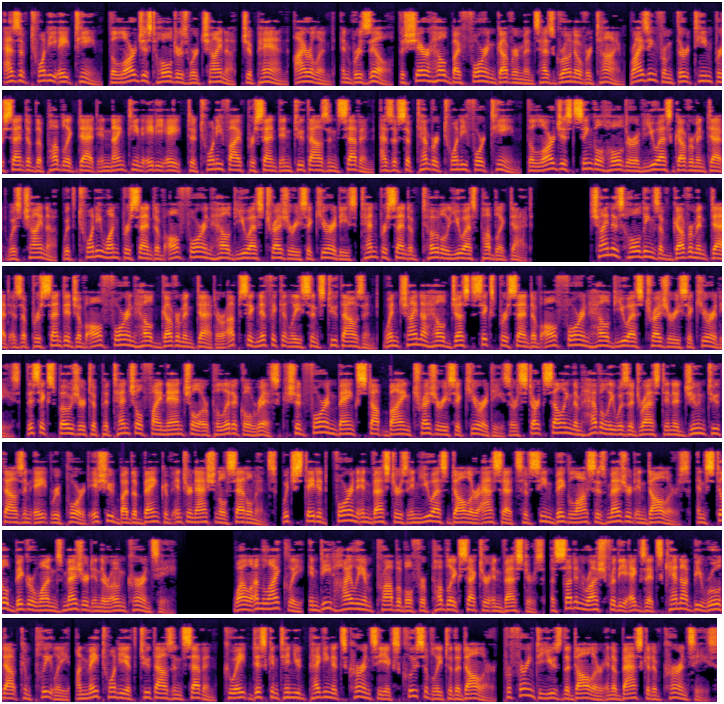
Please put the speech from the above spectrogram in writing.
As of 2018, the largest holders were China, Japan, Ireland, and Brazil. The share held by foreign governments has grown over time, rising from 13% of the public debt in 1988 to 25% in 2007. As of September 2014, the largest single holder of U.S. government debt was China, with 21% of all foreign held U.S. Treasury securities, 10% of total U.S. public debt. China's holdings of government debt as a percentage of all foreign-held government debt are up significantly since 2000, when China held just 6% of all foreign-held U.S. Treasury securities. This exposure to potential financial or political risk should foreign banks stop buying Treasury securities or start selling them heavily was addressed in a June 2008 report issued by the Bank of International Settlements, which stated, foreign investors in U.S. dollar assets have seen big losses measured in dollars, and still bigger ones measured in their own currency. While unlikely, indeed highly improbable for public sector investors, a sudden rush for the exits cannot be ruled out completely. On May 20, 2007, Kuwait discontinued pegging its currency exclusively to the dollar, preferring to use the dollar in a basket of currencies.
